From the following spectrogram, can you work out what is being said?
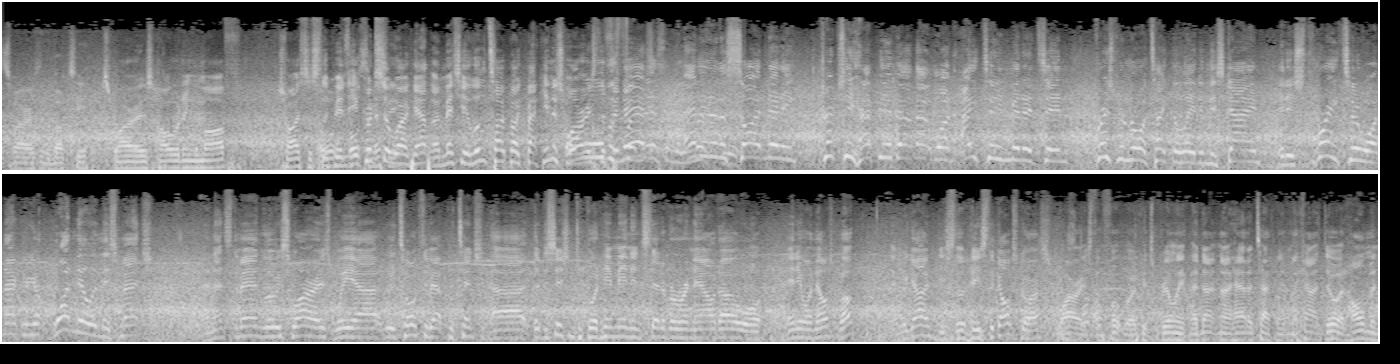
Suarez in the box here. Suarez holding them off. Tries to slip oh, in. It could still work out though. Messi a little toe poke back into Suarez. Oh, the, the finesse, and into the side netting. Trip Cripsy happy about that one. 18 minutes in. Brisbane Roar take the lead in this game. It is 3-2 on aggregate, 1-0 in this match. And that's the man, Luis Suarez. We uh, we talked about potential uh, the decision to put him in instead of a Ronaldo or anyone else. Well, there we go. He's the, he's the goal scorer. Suarez, the footwork, it's brilliant. They don't know how to tackle him. They can't do it. Holman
